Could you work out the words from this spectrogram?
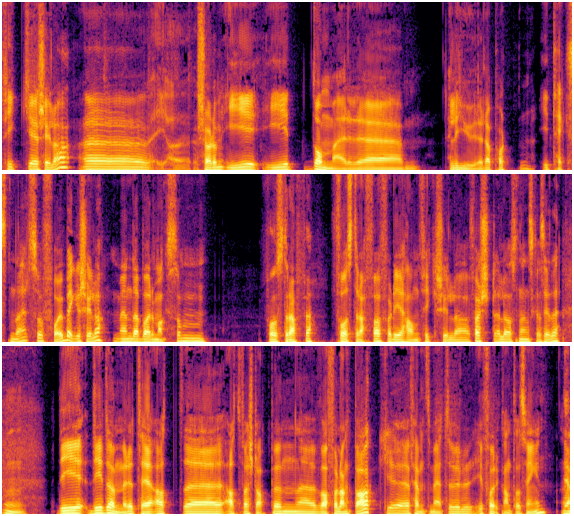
fikk skylda. Uh, ja, Sjøl om i, i dommer... eller juryrapporten, i teksten der, så får jo begge skylda. Men det er bare Max som Får straff, ja. får straffa fordi han fikk skylda først, eller åssen en skal si det. Mm. De, de dømmer det til at, eh, at Verstappen eh, var for langt bak, eh, 50 meter i forkant av svingen. Ja.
